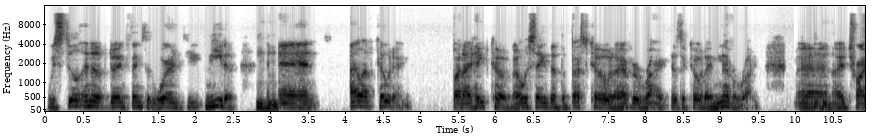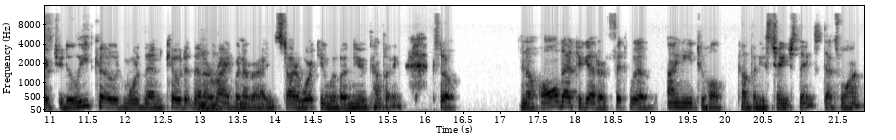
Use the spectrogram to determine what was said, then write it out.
we still ended up doing things that weren't needed. Mm-hmm. And I love coding, but I hate code. I always say that the best code I ever write is the code I never write. And I try to delete code more than code that mm-hmm. I write whenever I started working with a new company. So you know all that together fit with i need to help companies change things that's one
